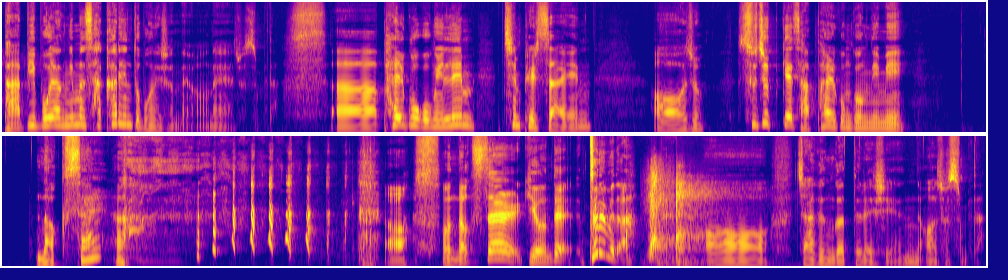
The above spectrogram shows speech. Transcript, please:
바비보양님은 사카린도 보내셨네요. 네, 좋습니다. 아, 8901님 친필 사인. 어, 좀 수줍게 4800님이 넉살? 어, 어, 넉살 귀여운데 드립니다. 네. 어, 작은 것들의 신. 어, 좋습니다.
